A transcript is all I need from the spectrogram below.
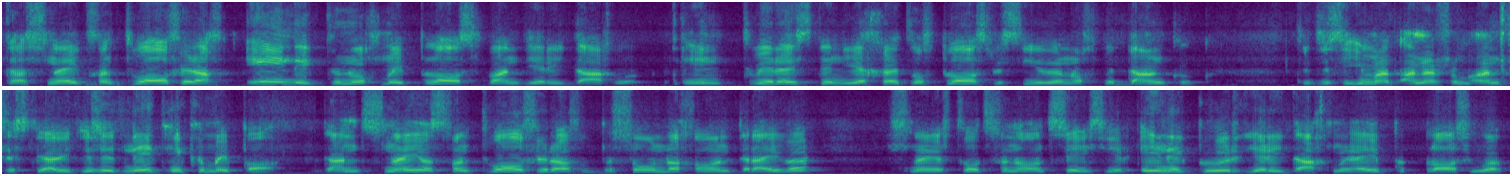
dan sny ek van 12 uur af en ek doen nog my plaasspan deur die dag ook. En 2009 het ons plaasbestuurder nog bedank ook. Dit is iemand anders om aan te stel. Dit is net ek en my pa. Dan sny ons van 12 uur af op 'n Sondag aan drywe, sny ons tot vanaand 6 uur en ek boer deur die dag my eie plaas ook.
